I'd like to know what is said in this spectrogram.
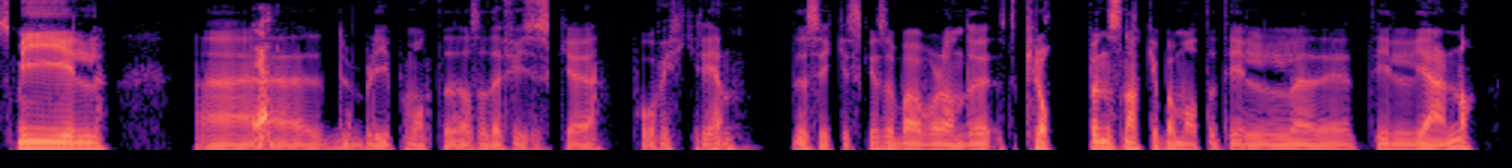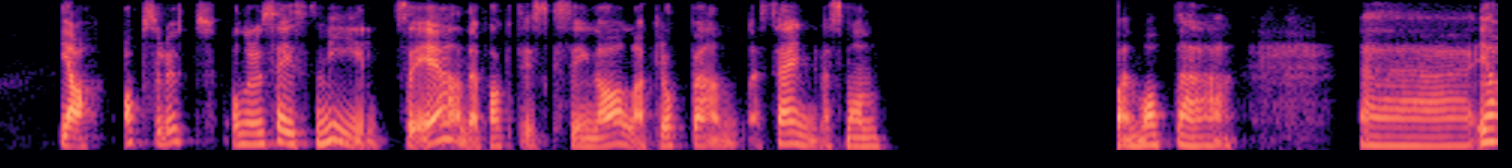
smil. eh, Du blir på en måte Altså det fysiske påvirker igjen det psykiske. Så bare hvordan du Kroppen snakker på en måte til, eh, til hjernen, da. Ja, absolutt. Og når du sier smil, så er det faktisk signaler kroppen sender hvis man på en måte eh, Ja,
